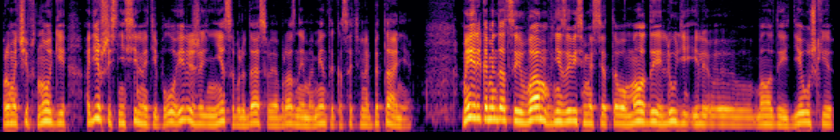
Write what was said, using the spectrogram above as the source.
промочив ноги, одевшись не сильно тепло или же не соблюдая своеобразные моменты касательно питания. Мои рекомендации вам, вне зависимости от того, молодые люди или э, молодые девушки,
